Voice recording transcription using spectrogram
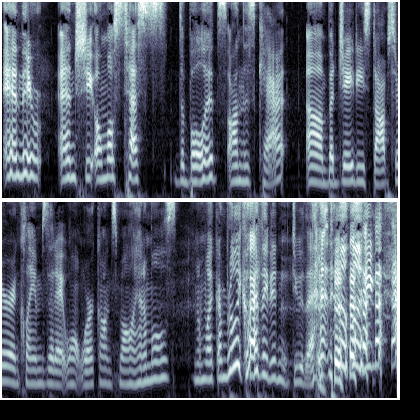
and they and she almost tests the bullets on this cat. Um, but JD stops her and claims that it won't work on small animals. And I'm like, I'm really glad they didn't do that. like,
